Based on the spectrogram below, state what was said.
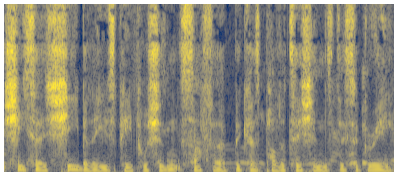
She says she believes people shouldn't suffer because politicians disagree.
